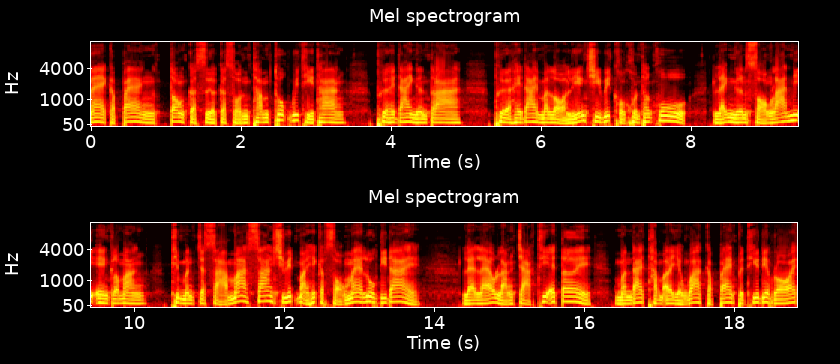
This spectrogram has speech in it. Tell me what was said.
แม่กับแป้งต้องกระเสือกกระสนทำทุกวิถีทางเพื่อให้ได้เงินตรา เพื่อให้ได้มาหล่อเลี้ยงชีวิตของคนทั้งคู่ และเงินสองล้านนี่เองกระมัง ที่มันจะสามารถสร้างชีวิตใหม่ให้กับสองแม่ลูกนี้ได้ และแล้วหลังจากที่ไอ้เต้ย มันได้ทำอะไรอย่างว่ากับแป้งเป็นที่เรียบร้อย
